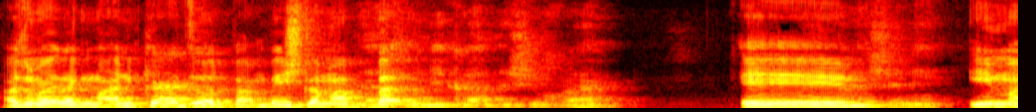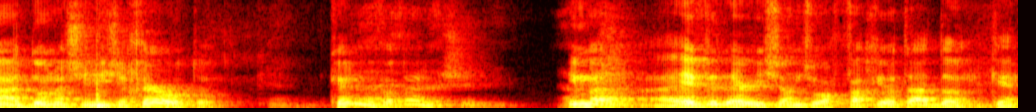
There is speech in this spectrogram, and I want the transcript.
אז הגמרא- אני אקרא את זה עוד פעם, בישלמה, ב- הוא נקרא משוחרר, אה, השני, אם האדון השני ישחרר אותו, כן, העבד בוודאי. השני. עם העבד הראשון שהוא הפך להיות האדון, כן.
